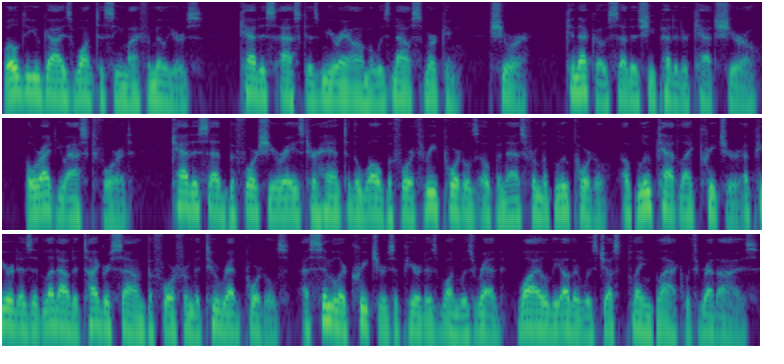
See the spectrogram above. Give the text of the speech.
Well do you guys want to see my familiars? Cadis asked as Murayama was now smirking. Sure. Koneko said as she petted her cat Shiro. Alright you asked for it. Kata said before she raised her hand to the wall before three portals opened as from the blue portal, a blue cat-like creature appeared as it let out a tiger sound before from the two red portals, as similar creatures appeared as one was red, while the other was just plain black with red eyes.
